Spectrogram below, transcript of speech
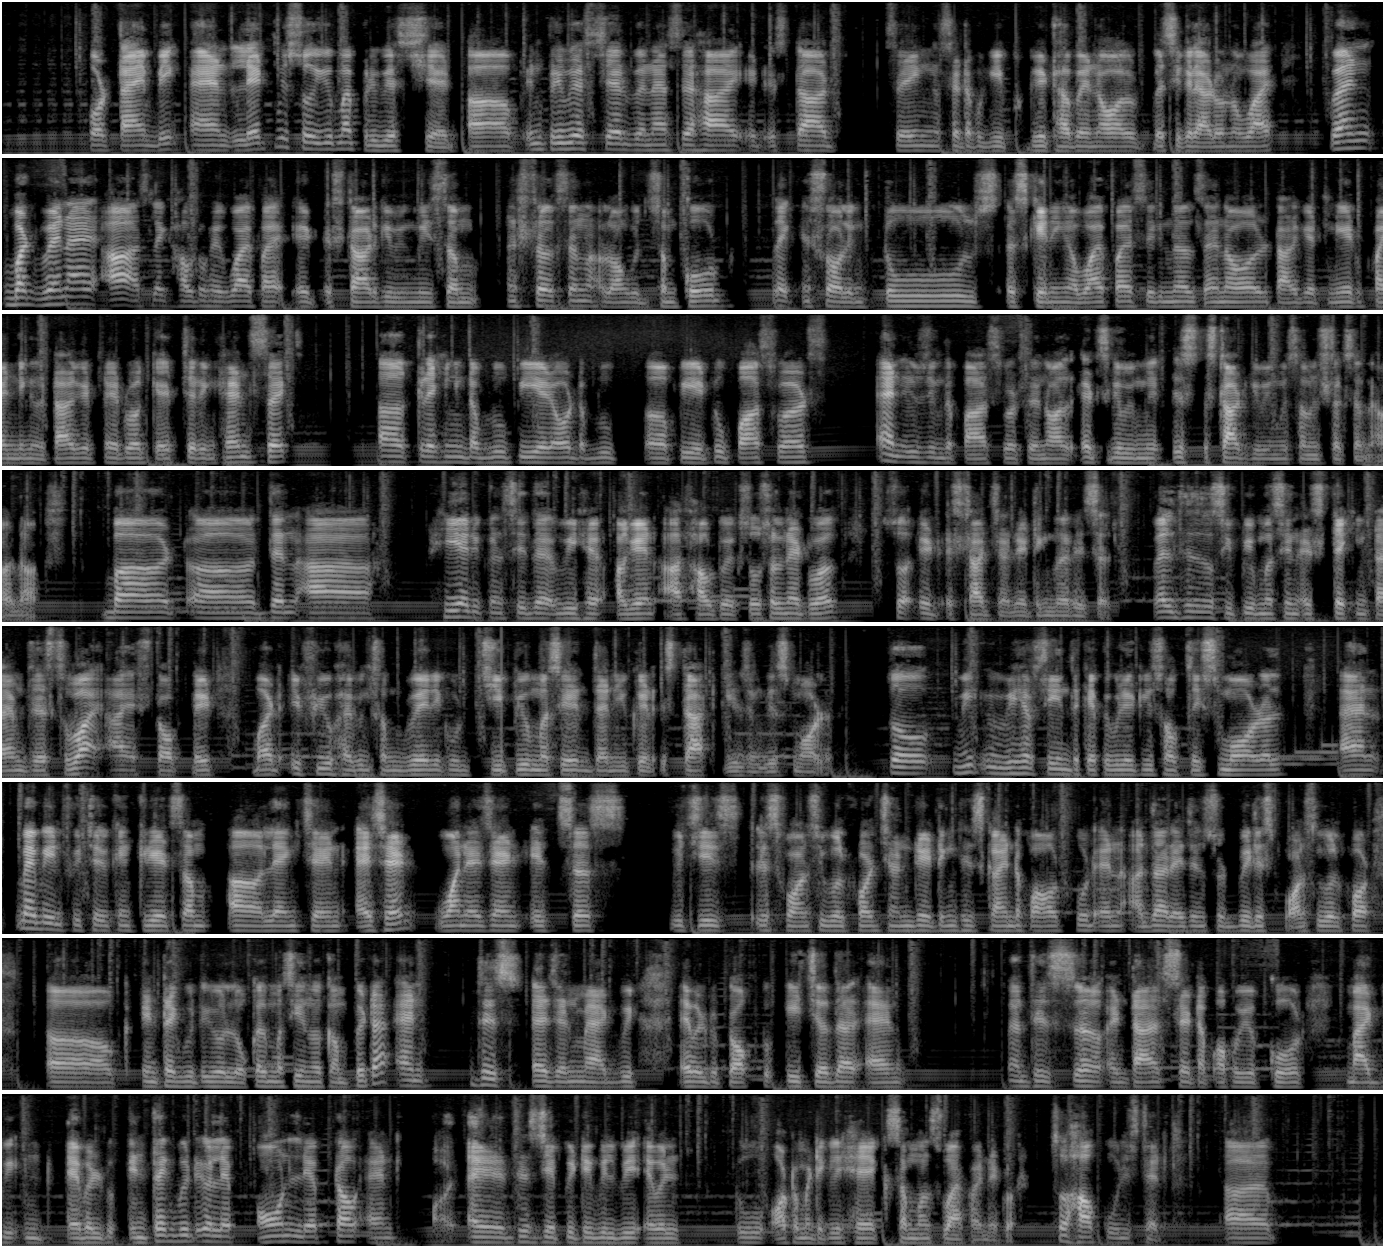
for time being and let me show you my previous chat. Uh, in previous chat, when I say hi, it starts saying set up a GitHub and all. Basically, I don't know why. When but when I ask like how to hack Wi-Fi, it start giving me some instruction along with some code like installing tools, scanning a Wi-Fi signals and all, target net, finding the target network, capturing handsets, uh, cracking WPA or WPA2 passwords, and using the passwords and all. It's giving me, it's start giving me some instruction now. But uh, then uh, here you can see that we have again how to a social network so it starts generating the result. Well this is a cpu machine. It's taking time. Just why i stopped it. But if you having some very good gpu machine then you can start using this model. So we, we have seen the capabilities of this model. And maybe in future you can create some uh, LangChain agent. One agent is just which is responsible for generating this kind of output. And other agents should be responsible for uh, interact with your local machine or computer. And this agent might be able to talk to each other and and this uh, entire setup of your code might be in, able to interact with your lap, own laptop and uh, this jpt will be able to automatically hack someone's Wi-Fi network. So how cool is that? Uh,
